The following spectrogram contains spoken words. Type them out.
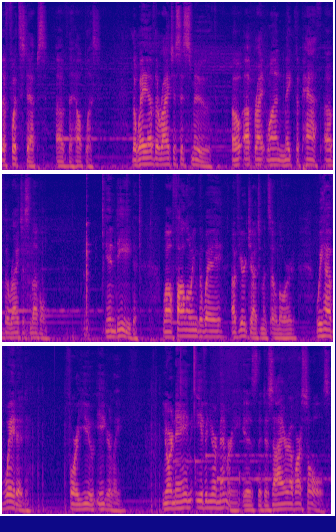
the footsteps of the helpless. The way of the righteous is smooth. O upright one, make the path of the righteous level. Indeed, while following the way of your judgments, O Lord, we have waited for you eagerly. Your name, even your memory, is the desire of our souls.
